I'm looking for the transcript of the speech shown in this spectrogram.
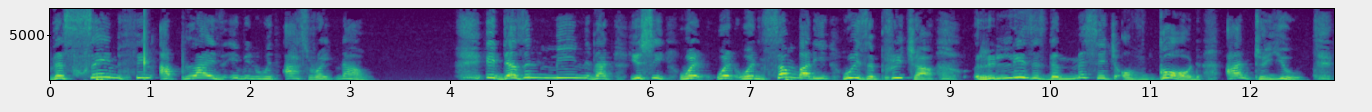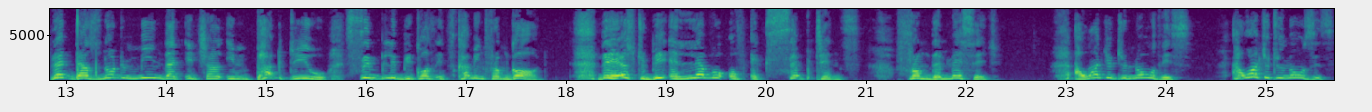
the same thing applies even with us right now. It doesn't mean that you see when when when somebody who is a preacher releases the message of God unto you, that does not mean that it shall impact you simply because it's coming from God. There has to be a level of acceptance from the message. I want you to know this. I want you to know this.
